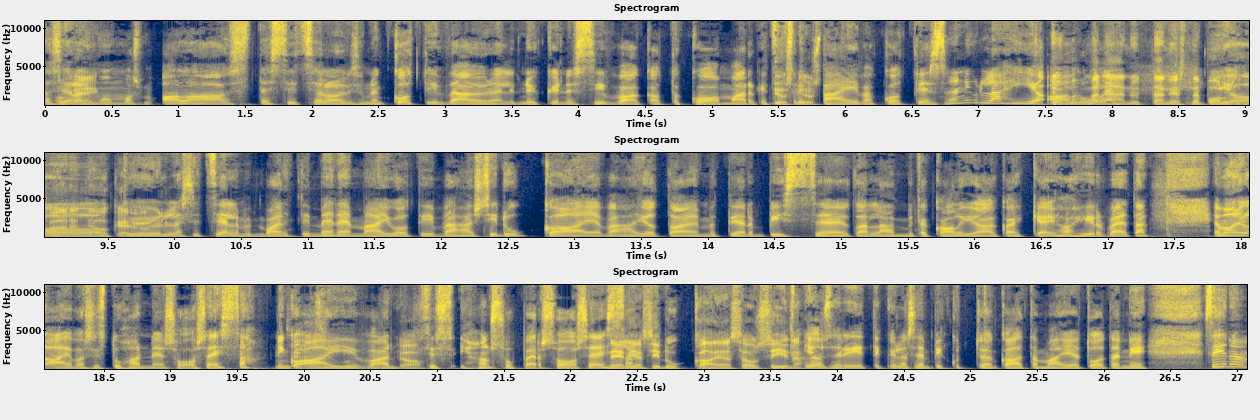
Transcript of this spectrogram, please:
Omakotitaloaluetta. Siellä Okei. oli muun muassa ala-aste, sitten siellä oli semmoinen kotiväylä, eli nykyinen Siva kautta K-Market, sitten Just, se oli just. päiväkoti ja sellainen niin Joo, lähiöalue. mä, mä näen nyt tän ja sitten ne polkupyörät ja Joo, okei. hyvä. kyllä. Sitten siellä me painettiin menemään, juotiin vähän sidukkaa ja vähän jotain, en mä tiedä, bisseä, jotain lämmitä kaljaa ja kaikkea ihan hirveetä. Ja mä olin aivan siis tuhannen sooseissa, niin kuin aivan. Joo. Siis ihan supersooseissa. Neljä sidukkaa ja se on siinä. Joo, se riitti kyllä sen pikkutyön kaatamaan ja tuota, niin siinä äh,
